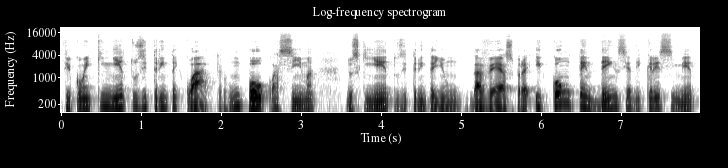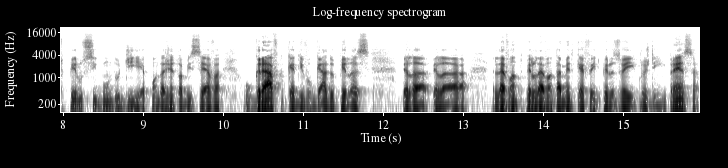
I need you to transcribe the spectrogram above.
ficou em 534, um pouco acima dos 531 da véspera e com tendência de crescimento pelo segundo dia. Quando a gente observa o gráfico que é divulgado pelas pela, pela, pelo levantamento que é feito pelos veículos de imprensa,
